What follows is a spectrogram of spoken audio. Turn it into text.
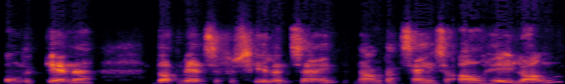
onderkennen dat mensen verschillend zijn. Nou, dat zijn ze al heel lang.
